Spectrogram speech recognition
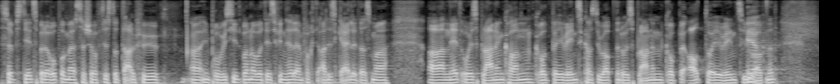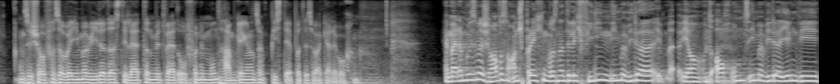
Selbst jetzt bei der Europameisterschaft ist total viel äh, improvisiert worden, aber das finde ich halt einfach alles Geile, dass man äh, nicht alles planen kann. Gerade bei Events kannst du überhaupt nicht alles planen, gerade bei Outdoor-Events überhaupt ja. nicht. Und sie schaffen es aber immer wieder, dass die Leute dann mit weit offenem Mund heimgehen und sagen, bis Depper, das war eine geile Woche. Ich meine, da muss man schon was ansprechen, was natürlich vielen immer wieder, ja, und auch uns immer wieder irgendwie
